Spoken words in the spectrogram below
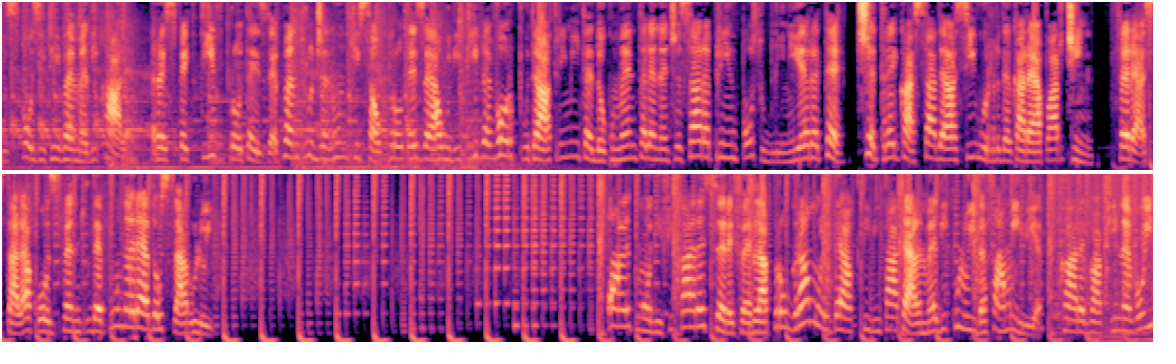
dispozitive medicale, respectiv proteze pentru genunchi sau proteze auditive vor putea trimite documentele necesare prin posubliniere T, C3 Casa de Asiguri de care aparțin, fereastra la coz pentru depunerea dosarului. O altă modificare se referă la programul de activitate al medicului de familie, care va fi nevoit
